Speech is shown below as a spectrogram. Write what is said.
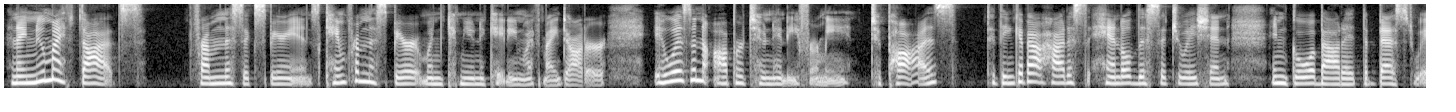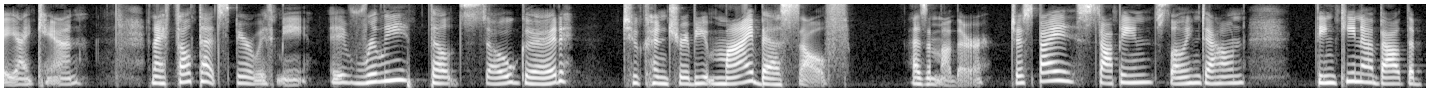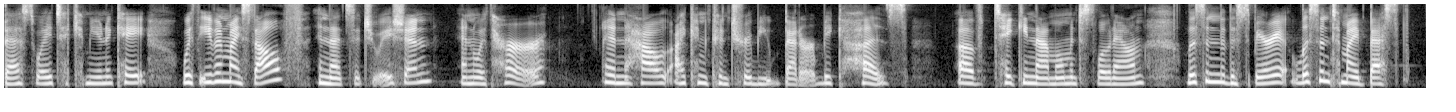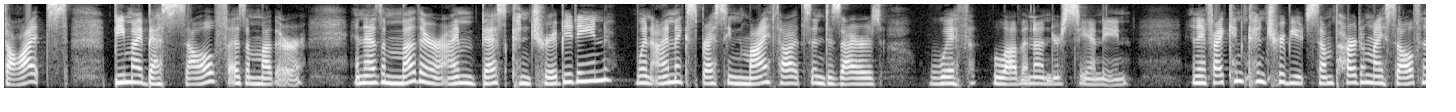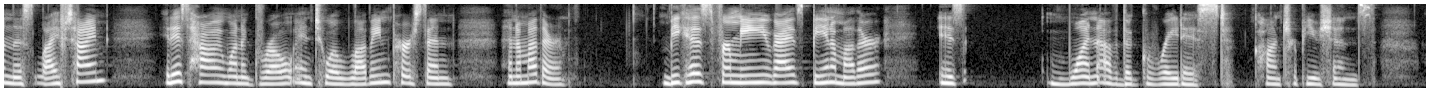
And I knew my thoughts from this experience came from the Spirit when communicating with my daughter. It was an opportunity for me to pause, to think about how to handle this situation and go about it the best way I can. And I felt that Spirit with me. It really felt so good to contribute my best self as a mother just by stopping, slowing down, thinking about the best way to communicate with even myself in that situation and with her, and how I can contribute better because of taking that moment to slow down, listen to the spirit, listen to my best thoughts, be my best self as a mother. And as a mother, I'm best contributing when I'm expressing my thoughts and desires with love and understanding. And if I can contribute some part of myself in this lifetime, it is how I want to grow into a loving person and a mother. Because for me, you guys, being a mother is one of the greatest contributions.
